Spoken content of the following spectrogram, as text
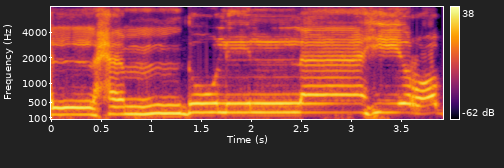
আলহামদুলিল্লাহি রব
